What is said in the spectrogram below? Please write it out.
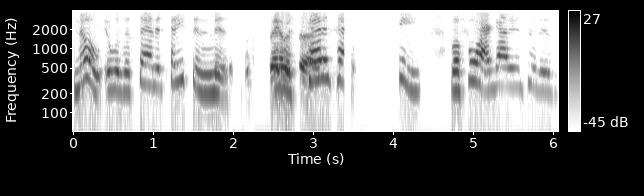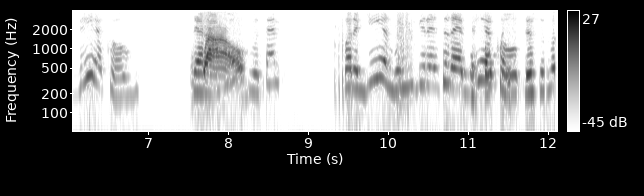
No, it was a sanitation mist. They were Sanitize. sanitizing me before I got into this vehicle that I Wow. hope was san- But again, when you get into that vehicle, this is what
